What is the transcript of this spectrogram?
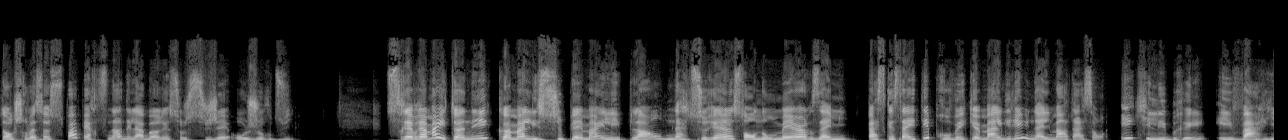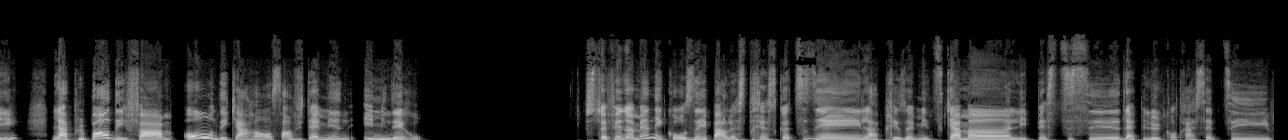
Donc, je trouvais ça super pertinent d'élaborer sur le sujet aujourd'hui. Tu serais vraiment étonné comment les suppléments et les plantes naturelles sont nos meilleurs amis. Parce que ça a été prouvé que malgré une alimentation équilibrée et variée, la plupart des femmes ont des carences en vitamines et minéraux. Ce phénomène est causé par le stress quotidien, la prise de médicaments, les pesticides, la pilule contraceptive,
